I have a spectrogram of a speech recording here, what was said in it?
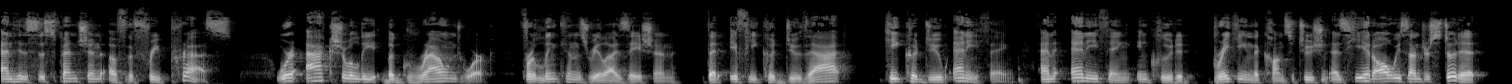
and his suspension of the free press were actually the groundwork for Lincoln's realization that if he could do that, he could do anything, and anything included breaking the Constitution as he had always understood it,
